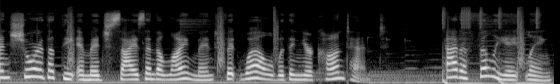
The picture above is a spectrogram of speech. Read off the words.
Ensure that the image size and alignment fit well within your content. Add affiliate link.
